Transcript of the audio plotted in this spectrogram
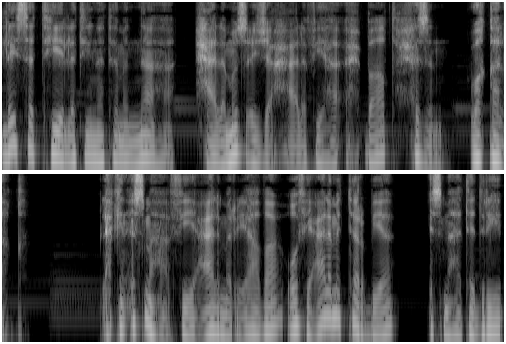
ليست هي التي نتمناها حالة مزعجة حالة فيها إحباط حزن وقلق. لكن اسمها في عالم الرياضة وفي عالم التربية اسمها تدريب.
